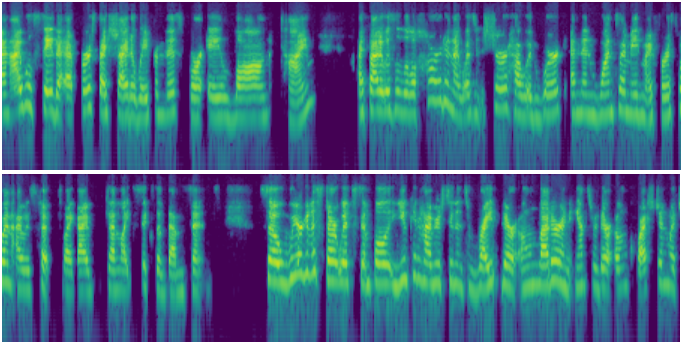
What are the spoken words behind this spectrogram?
And I will say that at first I shied away from this for a long time. I thought it was a little hard and I wasn't sure how it would work. And then once I made my first one, I was hooked. Like I've done like six of them since. So we're going to start with simple. You can have your students write their own letter and answer their own question, which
